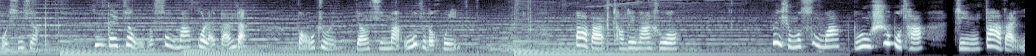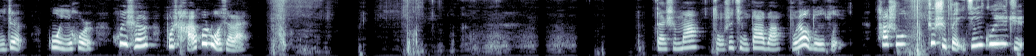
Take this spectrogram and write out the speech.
我心想，应该叫我们宋妈过来掸掸，保准扬起满屋子的灰。爸爸常对妈说：“为什么宋妈不用湿布擦，竟大胆一震。过一会儿，灰尘不是还会落下来？但是妈总是请爸爸不要多嘴，她说这是北京规矩。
